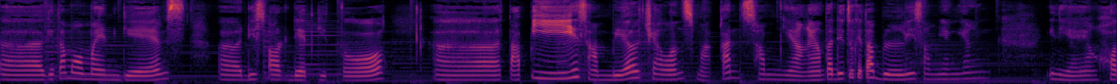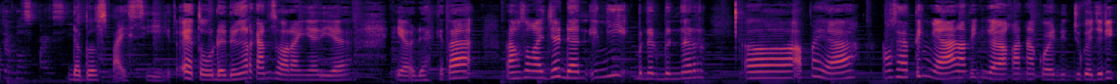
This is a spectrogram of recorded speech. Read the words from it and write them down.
uh, kita mau main games uh, that gitu. Uh, tapi sambil challenge makan samyang. Yang tadi tuh kita beli samyang yang ini ya yang hot double spicy, double spicy gitu. Eh tuh udah denger kan suaranya dia. Ya udah kita langsung aja dan ini bener-bener uh, apa ya no setting ya nanti nggak akan aku edit juga jadi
